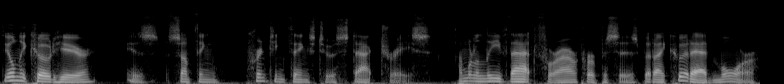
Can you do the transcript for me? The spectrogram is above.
The only code here is something printing things to a stack trace. I'm going to leave that for our purposes, but I could add more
